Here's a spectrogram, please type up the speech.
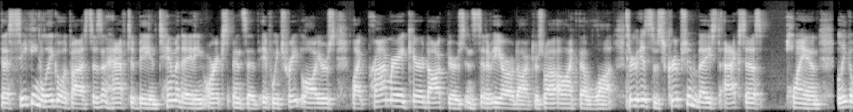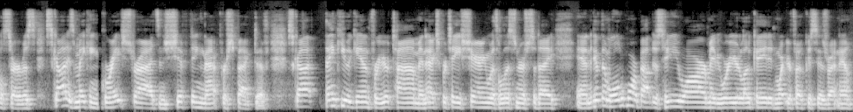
that seeking legal advice doesn't have to be intimidating or expensive if we treat lawyers like primary care doctors instead of ER doctors. Well, I like that a lot. Through his subscription based access plan legal service, Scott is making great strides in shifting that perspective. Scott, thank you again for your time and expertise sharing with the listeners today and give them a little more about just who you are, maybe where you're located and what your focus is right now.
